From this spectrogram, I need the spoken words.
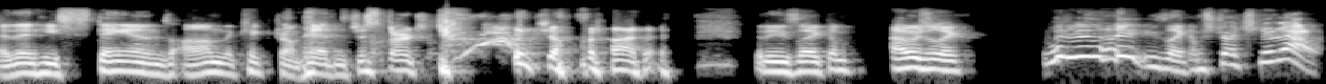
and then he stands on the kick drum head and just starts jumping on it. And he's like, I'm, I was like, what is that? He's like, I'm stretching it out.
